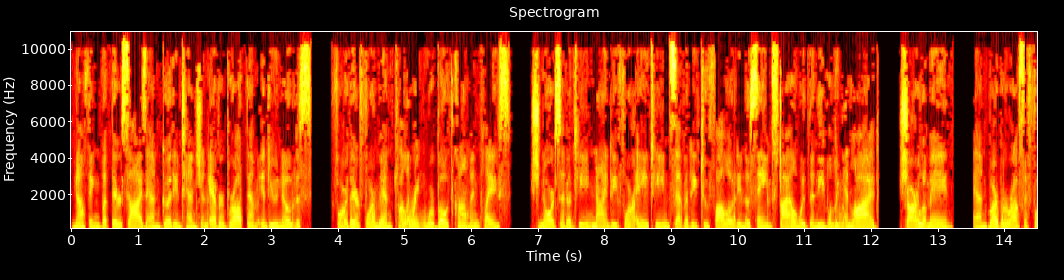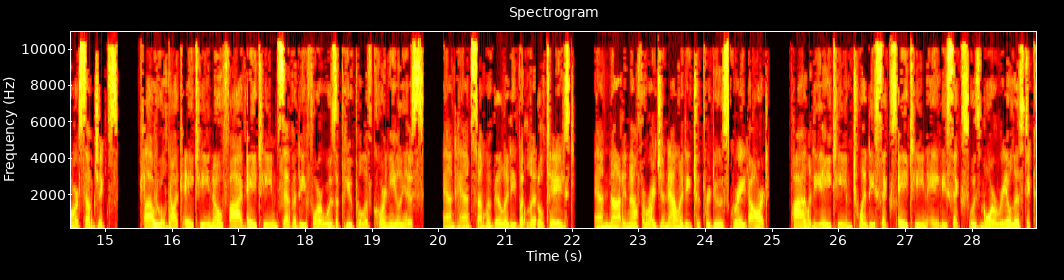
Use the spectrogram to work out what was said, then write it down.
Nothing but their size and good intention ever brought them into notice, for their form and coloring were both commonplace. Schnorr 1794-1872 followed in the same style with the Nibelungenlied, Charlemagne, and Barbarossa for subjects. Kaulbach 1805-1874 was a pupil of Cornelius and had some ability but little taste, and not enough originality to produce great art. Piloty 1826-1886 was more realistic,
